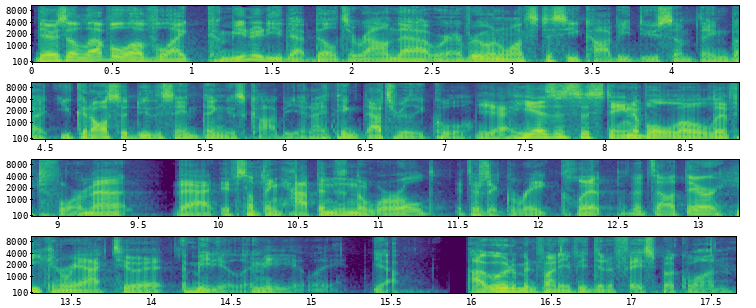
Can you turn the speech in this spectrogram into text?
there's a level of like community that builds around that where everyone wants to see Khaby do something, but you could also do the same thing as Khaby. And I think that's really cool. Yeah, he has a sustainable low lift format that if something happens in the world, if there's a great clip that's out there, he can react to it Immediately. immediately. Yeah. It would have been funny if he did a Facebook one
